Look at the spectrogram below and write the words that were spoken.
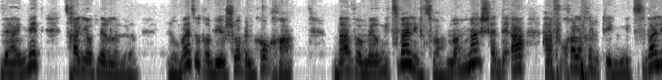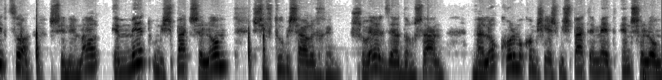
והאמת צריכה להיות נר לרגליו. לעומת זאת, רבי יהושע בן קורחה בא ואומר, מצווה לבצוע, ממש הדעה ההפוכה לחלוטין, מצווה לבצוע, שנאמר, אמת ומשפט שלום שפטו בשעריכם. שואל על זה הדרשן, והלא כל מקום שיש משפט אמת, אין שלום,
